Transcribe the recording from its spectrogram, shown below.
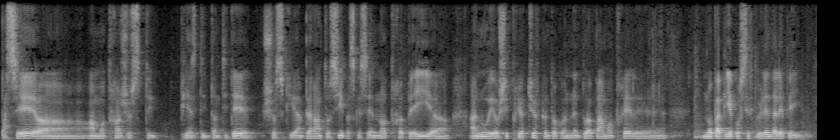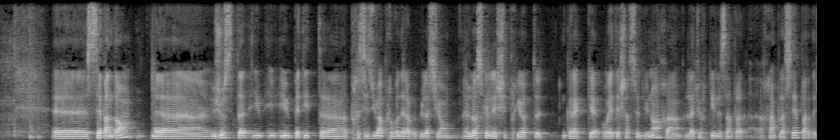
passer en montrant juste une pièce d'identité, chose qui est apparente aussi, parce que c'est notre pays euh, à nous et aux Chypriotes turcs, donc on ne doit pas montrer nos papiers pour circuler dans les pays. Euh, cependant, euh, juste une, petite précision à propos de la population. Lorsque les Chypriotes grecs ont été chassés du nord, hein, la Turquie les a pla- remplacés par des,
